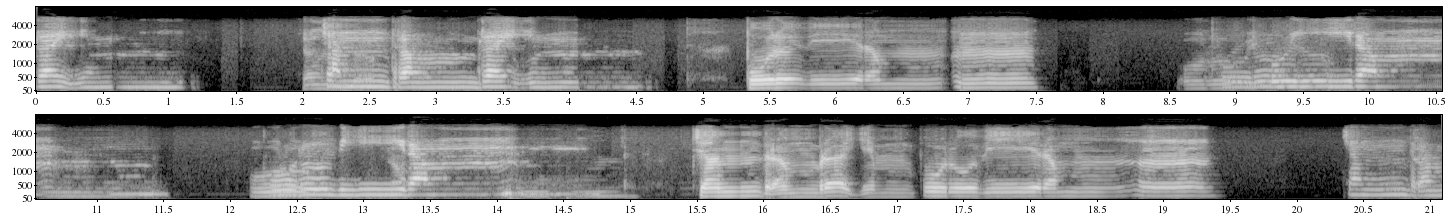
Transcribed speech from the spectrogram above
रयिं चन्द्रं रयिं पुरवीरं पुरुवीरं पुरुवीरं चन्द्रं रयिं पुरुवीरम् चन्द्रं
